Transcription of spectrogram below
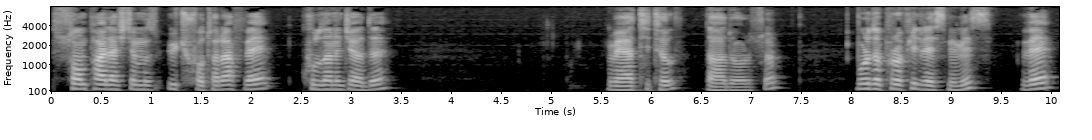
son paylaştığımız 3 fotoğraf ve kullanıcı adı veya title daha doğrusu. Burada profil resmimiz ve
